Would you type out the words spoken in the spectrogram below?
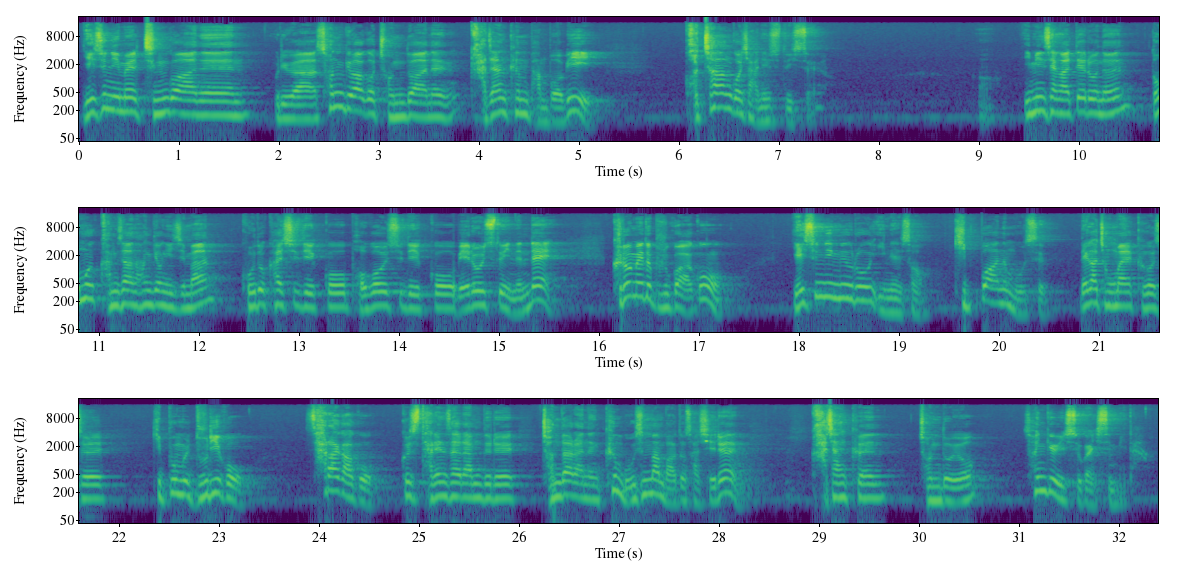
예수님을 증거하는 우리가 선교하고 전도하는 가장 큰 방법이 거창한 것이 아닐 수도 있어요. 이민생활 때로는 너무 감사한 환경이지만 고독할 수도 있고 버거울 수도 있고 외로울 수도 있는데 그럼에도 불구하고 예수님으로 인해서 기뻐하는 모습, 내가 정말 그것을 기쁨을 누리고 살아가고 그래서 다른 사람들을 전달하는 그 모습만 봐도 사실은 가장 큰 전도요 선교일 수가 있습니다.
